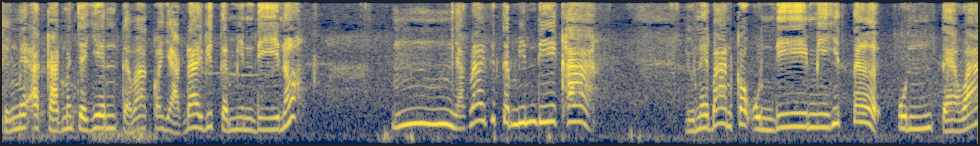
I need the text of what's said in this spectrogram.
ถึงแม้อากาศมันจะเย็น แต่ว่าก็อยากได้วิตามินดีเนาะอืมอยากได้วิตามินดีค่ะ อยู่ในบ้านก็อุ่นดีมีฮีตเตอร์อุ่นแต่ว่า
